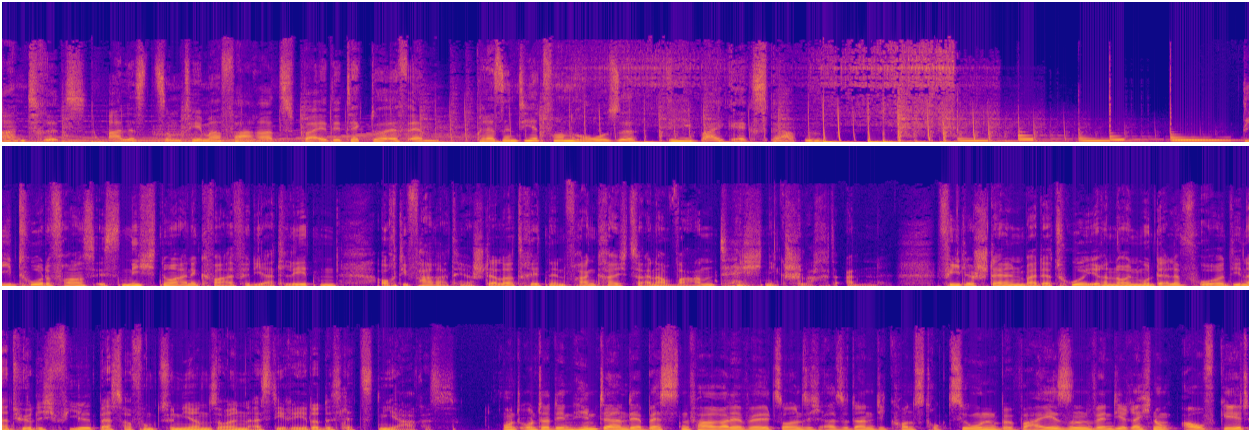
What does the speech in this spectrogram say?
Antritt. Alles zum Thema Fahrrad bei Detektor FM. Präsentiert von Rose, die Bike-Experten. Die Tour de France ist nicht nur eine Qual für die Athleten, auch die Fahrradhersteller treten in Frankreich zu einer wahren Technikschlacht an. Viele stellen bei der Tour ihre neuen Modelle vor, die natürlich viel besser funktionieren sollen als die Räder des letzten Jahres. Und unter den Hintern der besten Fahrer der Welt sollen sich also dann die Konstruktionen beweisen. Wenn die Rechnung aufgeht,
